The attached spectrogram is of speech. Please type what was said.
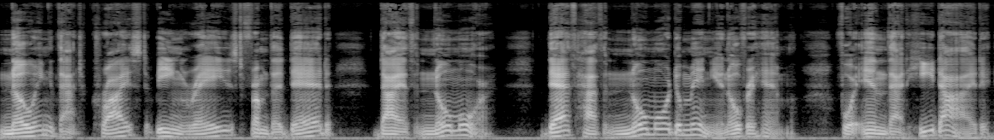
knowing that Christ, being raised from the dead, dieth no more. Death hath no more dominion over him. For in that he died,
